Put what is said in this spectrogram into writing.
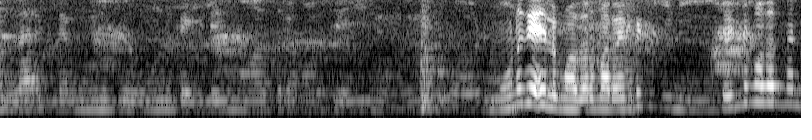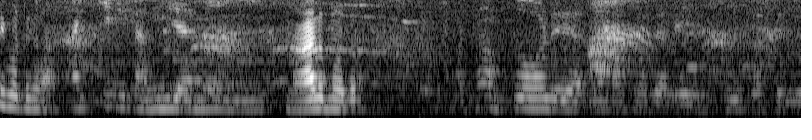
நல்லா இருக்குல்ல மூணு மூணு கையிலையும் மோதிரம் தோடு மூணு கையில் மோதிரமா ரெண்டு? ரெண்டு மோதிரம் தாண்டி போட்டுக்கலாம். அக்கினி சந்தியா நாலு மோதிரம். அதான் தோடு அதெல்லாம் பார்க்குறது அப்படியே சூப்பர் செல்வ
